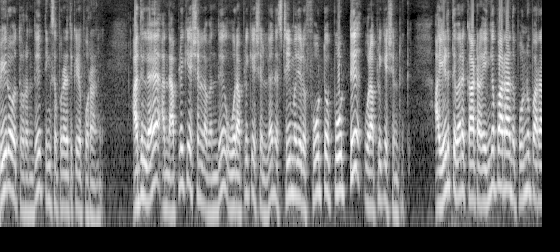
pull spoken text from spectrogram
பீரோவை திறந்து திங்ஸை போகிற இடத்துக்கு கீழே போகிறானுங்க அதில் அந்த அப்ளிகேஷனில் வந்து ஒரு அப்ளிகேஷனில் இந்த ஸ்ரீமதியோட ஃபோட்டோ போட்டு ஒரு அப்ளிகேஷன் இருக்குது அது எடுத்து வேற காட்டுறாங்க இங்கே பாடுறா அந்த பொண்ணு பாடுறா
